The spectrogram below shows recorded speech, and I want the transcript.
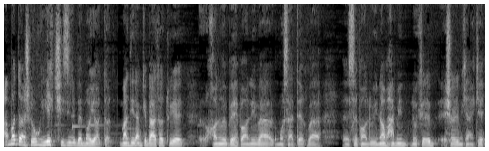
اما دانشگاه حقوق یک چیزی رو به ما یاد داد. من دیدم که بعدها توی خانم بهبانی و مصدق و سپانلوی نام همین نکته اشاره می‌کنن که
